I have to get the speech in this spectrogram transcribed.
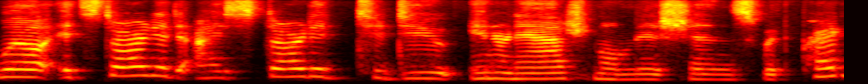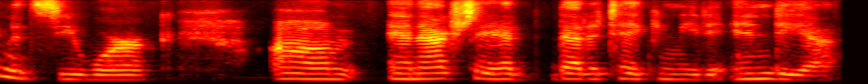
Well, it started, I started to do international missions with pregnancy work. Um, and actually had that had taken me to India.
